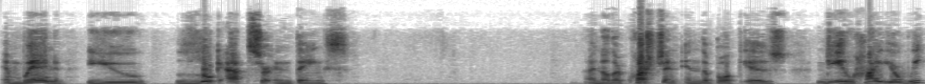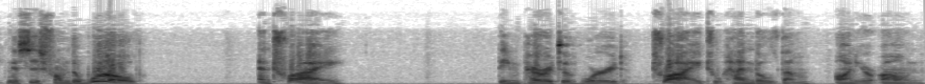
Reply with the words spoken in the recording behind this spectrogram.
and when you look at certain things another question in the book is do you hide your weaknesses from the world and try, the imperative word, try to handle them on your own,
